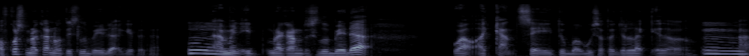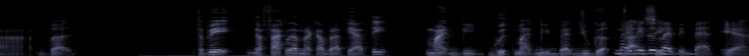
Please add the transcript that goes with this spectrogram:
of course mereka notice lu beda gitu kan. Mm, I mean it, mereka notice lu beda well I can't say itu bagus atau jelek gitu. mm. Uh, but tapi the fact that mereka berhati-hati might be good might be bad juga might be good sih? might be bad Iya.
